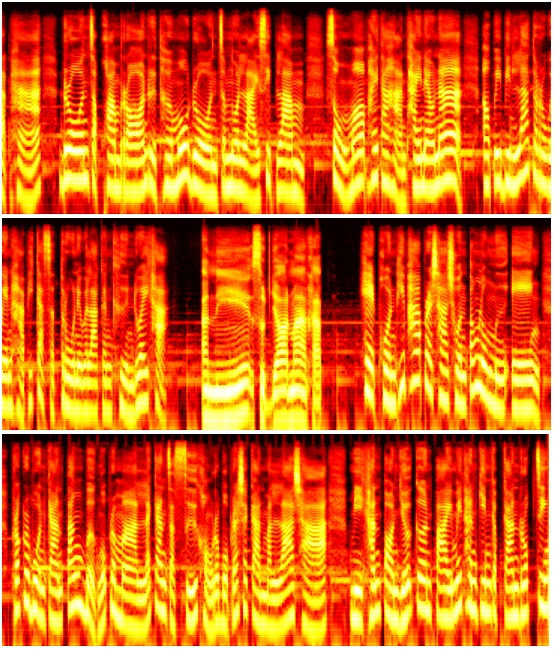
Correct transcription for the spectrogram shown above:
จัดหา โดรนจับความร้อนหรือเทอร์โมโดรนจำนวนหลายสิบลำ ส่งมอบให้ทหารไทยแนวหน้า เอาไปบินลาดตระเวนหาพิกัดศัตรูในเวลากลางคืนด้วยค่ะ อันนี้สุดยอดมากครับ เหตุผลที่ภาคประชาชนต้องลงมือเอง เพราะกระบวนการตั้งเบิกงบประมาณ และการจัดซื้อของระบบราชการมันล่าช้า มีขั้นตอนเยอะเกินไปไม่ทันกินกับการรบจริง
